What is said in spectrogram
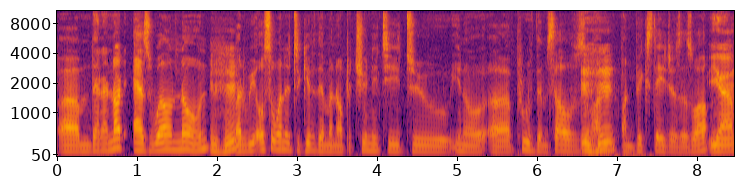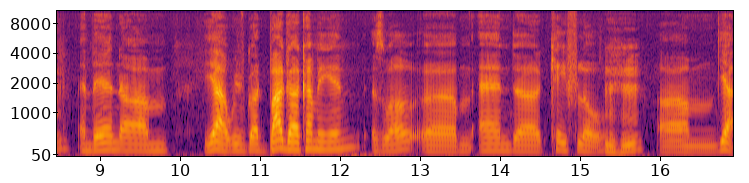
um, that are not as well known, Mhm. but we also wanted to give them an opportunity to, you know, uh, prove themselves on, Mhm. on big stages as well. Yeah. And then, um, yeah, we've got Baga coming in as well, um, and uh, K Flow. Mm-hmm. Um, yeah,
